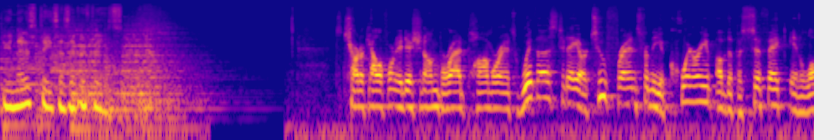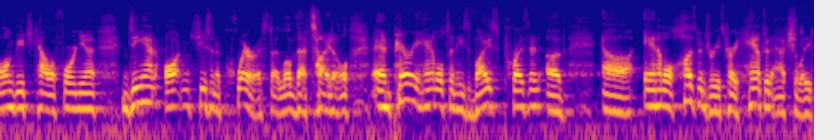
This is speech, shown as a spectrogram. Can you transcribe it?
the United States has ever faced. Charter California edition. I'm Brad Pomerance. With us today are two friends from the Aquarium of the Pacific in Long Beach, California. Dee Anne Auten, she's an aquarist. I love that title. And Perry Hamilton, he's vice president of uh, animal husbandry. It's Perry Hampton, actually.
